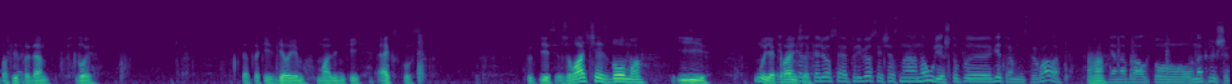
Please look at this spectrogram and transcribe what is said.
Пошли так. пройдемо сюди. Зараз такий зробимо маленький екскурс. Тут є жила часть дома і, ну, як Это раніше. коли- колеса я привез, я сейчас на, на улье, чтобы ветром не срывало. Ага. Я набрал то на крыше.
